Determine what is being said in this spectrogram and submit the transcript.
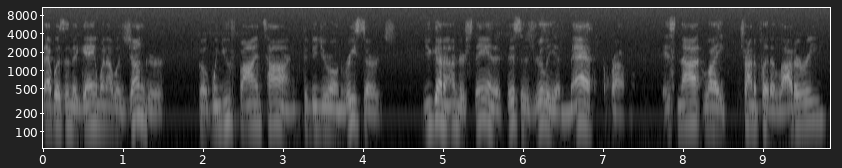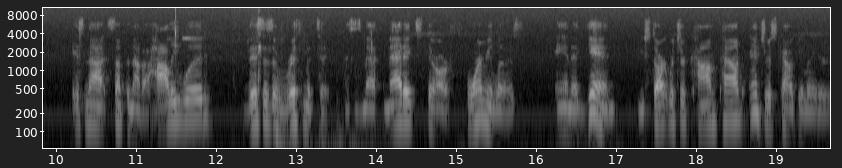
that was in the game when I was younger, but when you find time to do your own research, you got to understand that this is really a math problem. It's not like trying to play the lottery. It's not something out of Hollywood. This is arithmetic. This is mathematics. There are formulas. And again, you start with your compound interest calculator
